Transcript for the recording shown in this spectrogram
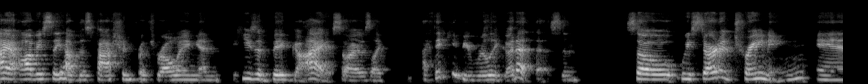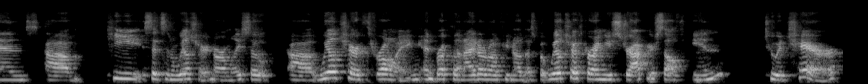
I obviously have this passion for throwing, and he's a big guy. So I was like, I think you'd be really good at this. And so we started training, and um, he sits in a wheelchair normally. So uh, wheelchair throwing, and Brooklyn, I don't know if you know this, but wheelchair throwing, you strap yourself in to a chair,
